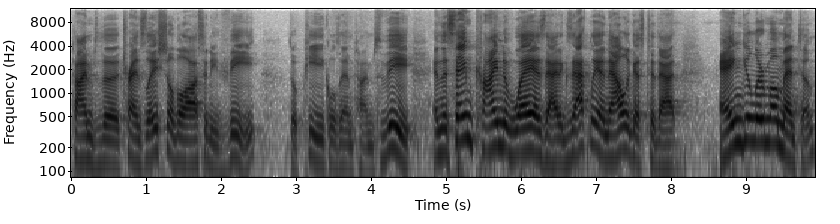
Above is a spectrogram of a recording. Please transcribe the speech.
times the translational velocity v. So P equals m times v. In the same kind of way as that, exactly analogous to that, angular momentum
